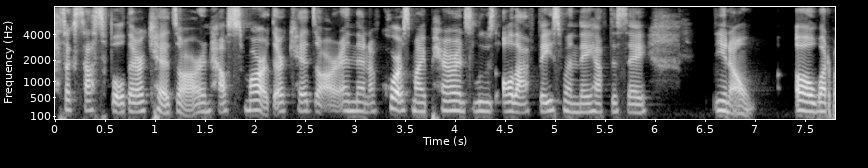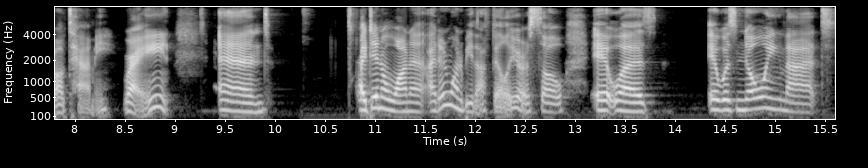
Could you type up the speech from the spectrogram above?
successful their kids are and how smart their kids are. And then of course my parents lose all that face when they have to say, you know, oh, what about Tammy? Right. And I didn't want to I didn't want to be that failure. So it was it was knowing that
